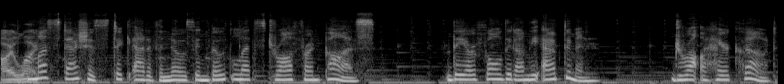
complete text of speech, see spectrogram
I like. Mustaches stick out of the nose in both let's draw front paws. They are folded on the abdomen. Draw a hair coat.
